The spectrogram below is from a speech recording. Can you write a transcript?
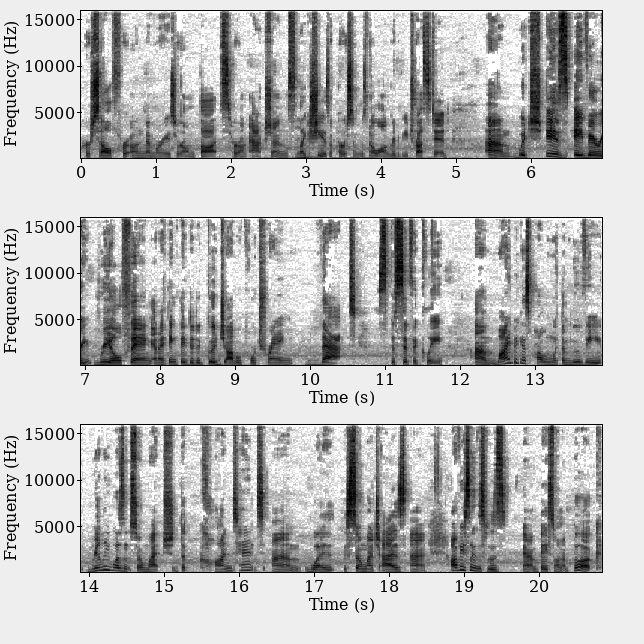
herself, her own memories, her own thoughts, her own actions, mm-hmm. like she as a person was no longer to be trusted um, which is a very real thing. And I think they did a good job of portraying that specifically. Um, my biggest problem with the movie really wasn't so much the content, um, was so much as uh, obviously this was um, based on a book,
